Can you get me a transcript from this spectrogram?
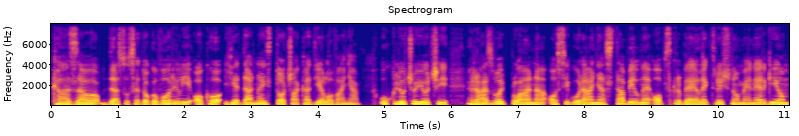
kazao da su se dogovorili oko 11 točaka djelovanja, uključujući razvoj plana osiguranja stabilne opskrbe električnom energijom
